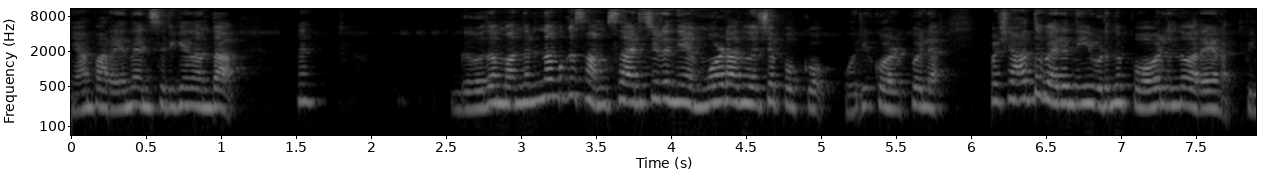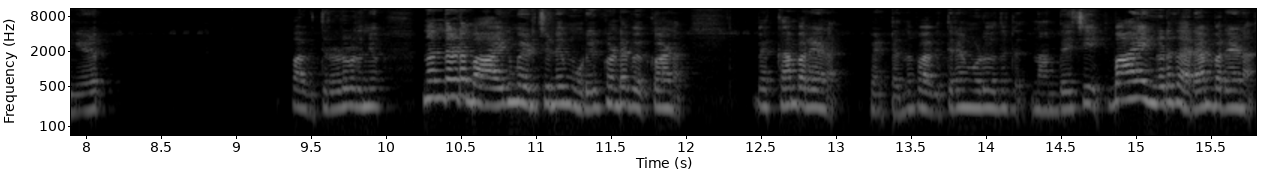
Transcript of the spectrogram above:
ഞാൻ പറയുന്ന അനുസരിക്കുന്ന എന്താ ഗൗതം വന്നിട്ട് നമുക്ക് സംസാരിച്ചിട്ട് നീ എങ്ങോട്ടാന്ന് വെച്ചാൽ പൊക്കോ. ഒരു കുഴപ്പമില്ല. പക്ഷെ അതുവരെ നീ ഇവിടുന്ന് പോവലെന്ന് പറയണം. പിന്നീട് പവിത്രയോട് പറഞ്ഞു നന്ദയുടെ ബാഗ് മേടിച്ചുണ്ടെങ്കിൽ മുറി കൊണ്ടേ വെക്കുവാണ്. വെക്കാൻ പറയണം. പെട്ടെന്ന് പവിത്രൻ അങ്ങോട്ട് വന്നിട്ട് നന്ദേച്ചി ബാഗ് ഇങ്ങോട്ട് തരാൻ പറയണം.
